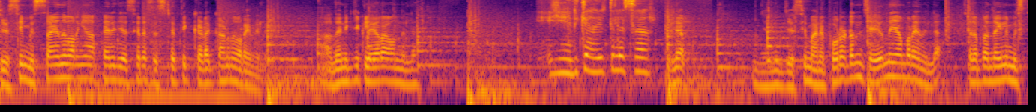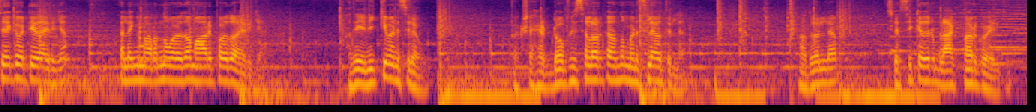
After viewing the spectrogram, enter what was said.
ജെസ്സി മിസ്സായെന്ന് പറഞ്ഞ ആ ഫയൽ ജെസ്സിയുടെ സിസ്റ്റത്തിൽ കിടക്കാണെന്ന് പറയുന്നില്ല? അതെനിക്ക് ക്ലിയർ ആവുന്നില്ല. എനിക്കറിയത്തില്ല സാർ. ഇല്ല. ഞാൻ ജെസ്സി മനഃപൂർവമായിട്ടൊന്നും ചെയ്യുമെന്ന് ഞാൻ പറയുന്നില്ല. ചിലപ്പോൾ എന്തെങ്കിലും മിസ്റ്റേക്ക് പറ്റിയതായിരിക്കാം. അല്ലെങ്കിൽ മറന്നുപോയതോ മാറിപ്പോയതോ ആയിരിക്കാം. അത് എനിക്ക് മനസ്സിലാവും. പക്ഷേ ഹെഡ് ഓഫീസുള്ളവർക്ക് അതൊന്നും മനസ്സിലാവത്തില്ല. അതുമല്ല ജെസ്സിക്ക് അതൊരു ബ്ലാക്ക് മാർക്കും ആയിരിക്കും.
